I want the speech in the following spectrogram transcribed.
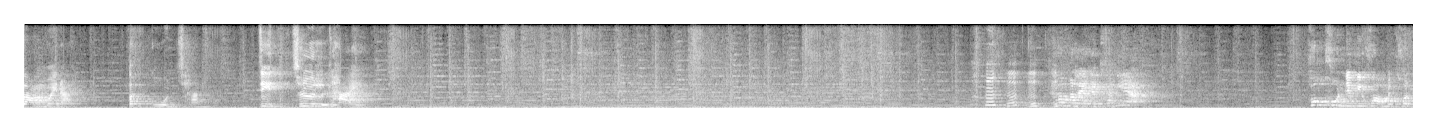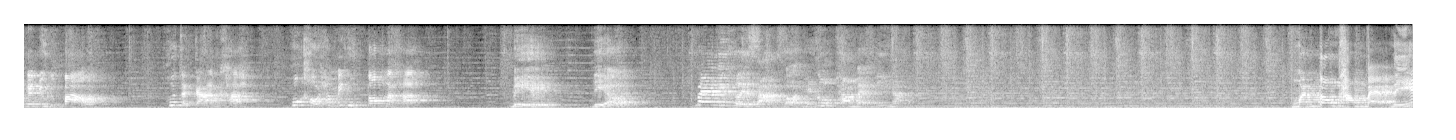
จำไว้นะตระกูลฉัน จิตรชื่อหรือไทย ทำอะไรกันคะเนี่ยพวก คุณยังมีความเป็นคนกันอยู่หรือเปล่า ผู้จัดการคะ พวกเขาทำไม่ถูกต้องนะคะ บีมเดี๋ยว แม่ไม่เคยสั่งสอนให้ลูกทำแบบนี้นะ มันต้องทำแบบนี้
